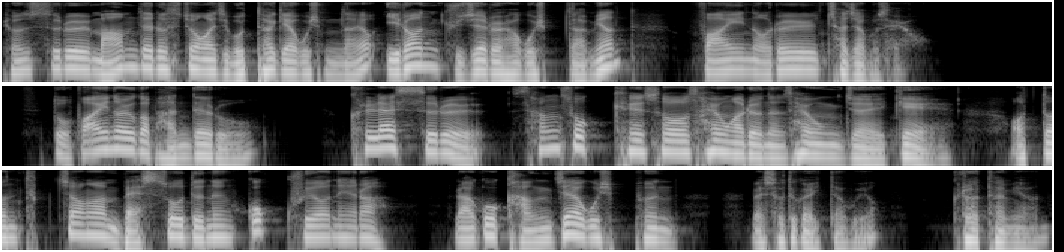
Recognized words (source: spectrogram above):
변수를 마음대로 수정하지 못하게 하고 싶나요? 이런 규제를 하고 싶다면 final을 찾아보세요 또 final과 반대로 클래스를 상속해서 사용하려는 사용자에게 어떤 특정한 메소드는 꼭 구현해라 라고 강제하고 싶은 메소드가 있다고요? 그렇다면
